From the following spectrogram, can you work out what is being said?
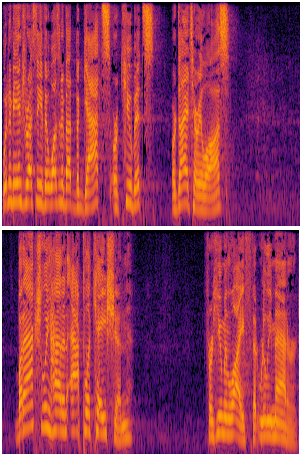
Wouldn't it be interesting if it wasn't about begats or cubits or dietary laws, but actually had an application for human life that really mattered?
